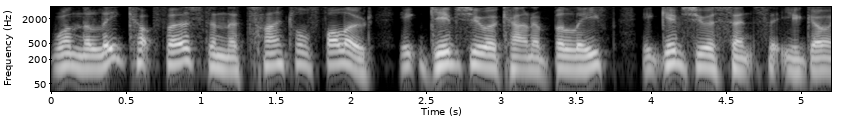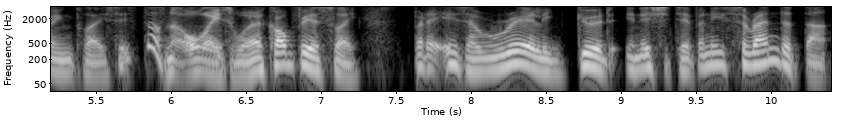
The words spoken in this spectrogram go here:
Won the League Cup first and the title followed. It gives you a kind of belief. It gives you a sense that you're going places. It doesn't always work, obviously, but it is a really good initiative, and he's surrendered that.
